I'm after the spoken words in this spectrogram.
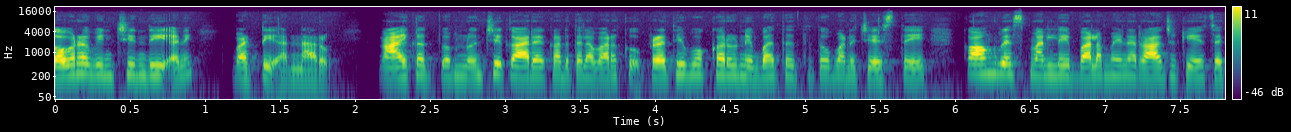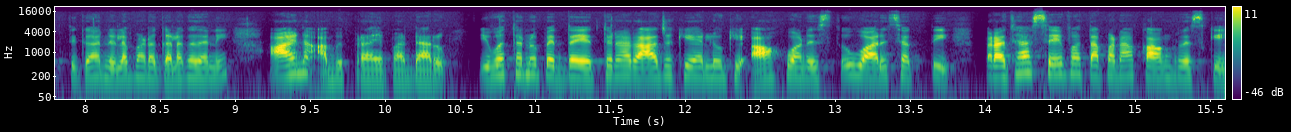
గౌరవించింది అని బట్టి అన్నారు. నాయకత్వం నుంచి కార్యకర్తల వరకు ప్రతి ఒక్కరూ నిబద్ధతతో పనిచేస్తే కాంగ్రెస్ మళ్ళీ బలమైన రాజకీయ శక్తిగా నిలబడగలగదని ఆయన అభిప్రాయపడ్డారు. యువతను పెద్ద ఎత్తున రాజకీయాల్లోకి ఆహ్వానిస్తూ వారి శక్తి ప్రజాసేవ తపన కాంగ్రెస్కి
